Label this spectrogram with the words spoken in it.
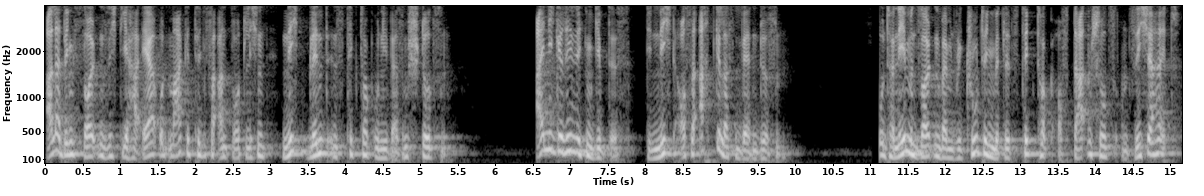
Allerdings sollten sich die HR- und Marketingverantwortlichen nicht blind ins TikTok-Universum stürzen. Einige Risiken gibt es, die nicht außer Acht gelassen werden dürfen. Unternehmen sollten beim Recruiting mittels TikTok auf Datenschutz und Sicherheit,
